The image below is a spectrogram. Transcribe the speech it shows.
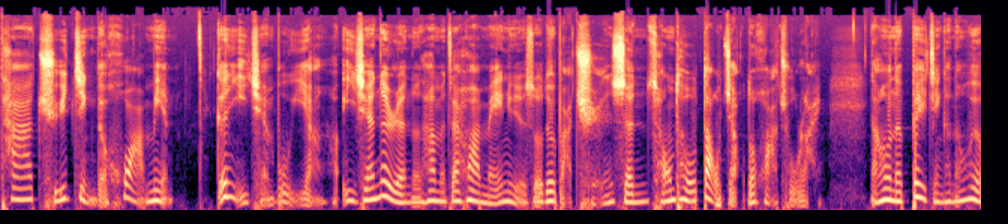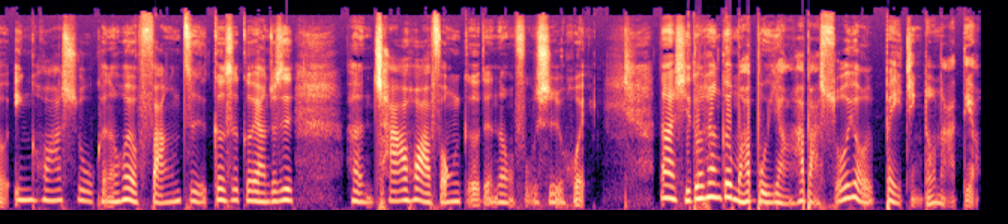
他取景的画面。跟以前不一样。以前的人呢，他们在画美女的时候，都把全身从头到脚都画出来，然后呢，背景可能会有樱花树，可能会有房子，各式各样，就是很插画风格的那种服饰会。那喜多川歌母他不一样，他把所有背景都拿掉，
